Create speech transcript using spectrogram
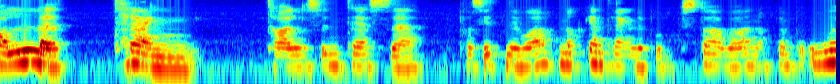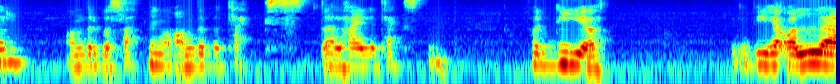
alle trenger talesyntese på sitt nivå. Noen trenger det på bokstaver, noen på ord, andre på setning og andre på tekst, eller hele teksten. Fordi at vi har alle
